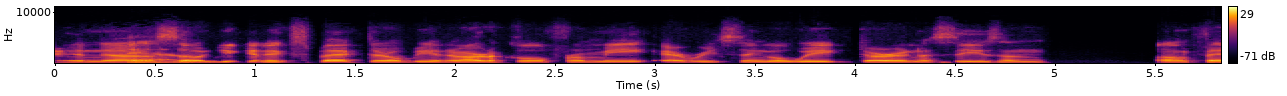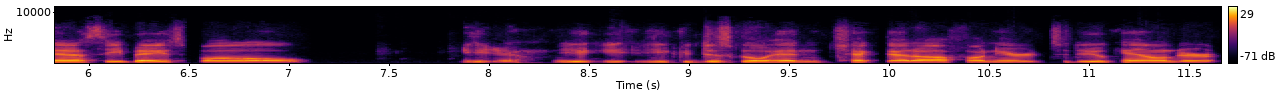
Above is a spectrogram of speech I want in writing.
And, uh, and so you can expect there will be an article from me every single week during the season on fantasy baseball. You, you, you could just go ahead and check that off on your to do calendar.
